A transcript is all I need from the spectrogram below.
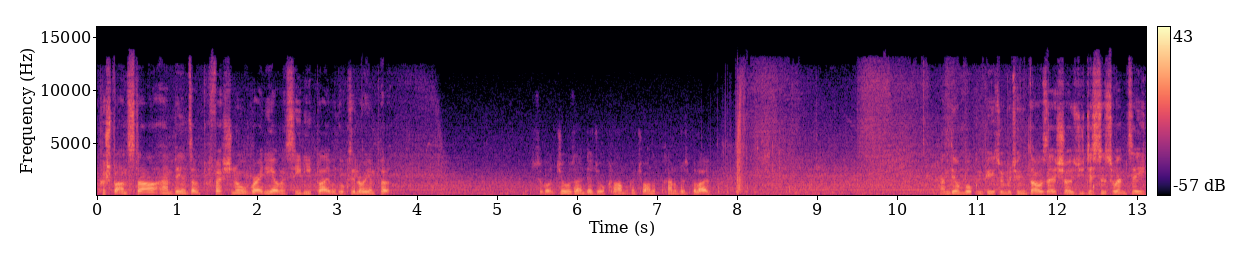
Push button start and BMW professional radio and CD player with auxiliary input. We've got dual zone digital climate control on the panel just below. And the onboard computer in between the dials there shows you distance to empty,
